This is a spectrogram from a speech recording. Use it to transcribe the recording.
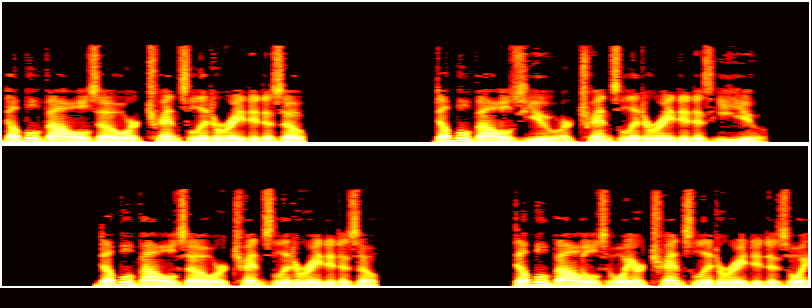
Double vowels O are transliterated as O. Double vowels U are transliterated as EU Double vowels O are transliterated as O. Double vowels OI are transliterated as OI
